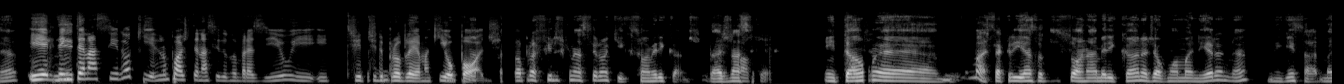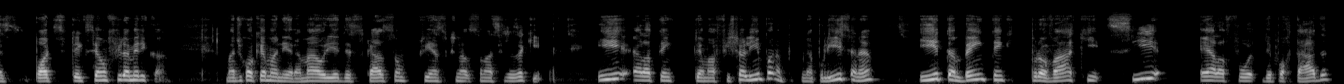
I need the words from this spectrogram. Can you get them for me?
Né? E ele tem que ter nascido aqui, ele não pode ter nascido no Brasil e, e tido problema aqui, ou pode? Só para filhos que nasceram aqui, que são americanos, da de nascer. Okay. Então, okay. é, mas se a criança se tornar americana de alguma maneira, né? Ninguém sabe, mas pode ter que ser um filho americano. Mas, de qualquer maneira, a maioria desses casos são crianças que são nascidas aqui. E ela tem que ter uma ficha limpa na, na polícia, né? E também tem que provar que, se ela for deportada,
